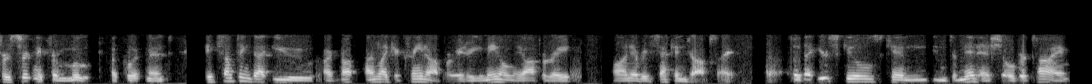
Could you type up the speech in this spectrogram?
for certainly for MEWP equipment, it's something that you are not, unlike a crane operator, you may only operate on every second job site. So that your skills can diminish over time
